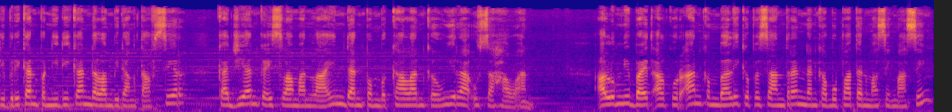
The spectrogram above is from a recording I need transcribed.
diberikan pendidikan dalam bidang tafsir, kajian keislaman lain, dan pembekalan kewirausahawan. Alumni Bait Al-Quran kembali ke pesantren dan kabupaten masing-masing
